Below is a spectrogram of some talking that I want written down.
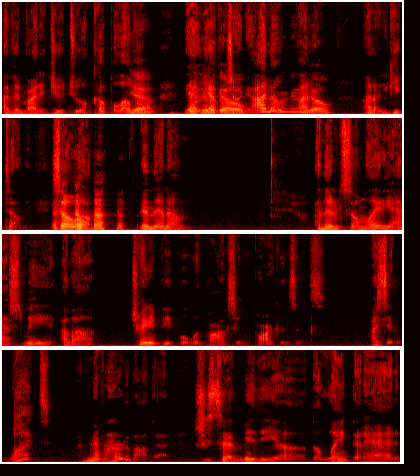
I've invited you to a couple of Yeah. them. Yeah, We're you gonna haven't go. I know. We're gonna I know. go. I know. You keep telling me. So, um, and then, um, and then some lady asked me about training people with boxing with Parkinson's. I said, "What? I've never heard about that." She sent me the uh, the link that had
